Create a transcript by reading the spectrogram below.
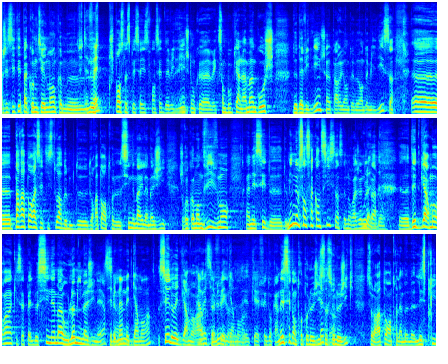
J'ai cité Paco Mtielman comme, euh, le- je pense, le spécialiste français de David Lynch, donc euh, avec son bouquin La main gauche de David Lynch, euh, paru en, deux- en 2010. Euh, par rapport à cette histoire de, de- de rapport entre le cinéma et la magie, je recommande vivement un essai de, de 1956, hein, ça ne nous rajeunit Oula, pas, d'Edgar Morin qui s'appelle Le cinéma ou l'homme imaginaire. C'est le un- même Edgar Morin c'est le Edgar Morin. Ah ouais, c'est le fait, Edgar Morin. Qui a fait donc un essai d'anthropologie sociologique sur le rapport entre l'esprit,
